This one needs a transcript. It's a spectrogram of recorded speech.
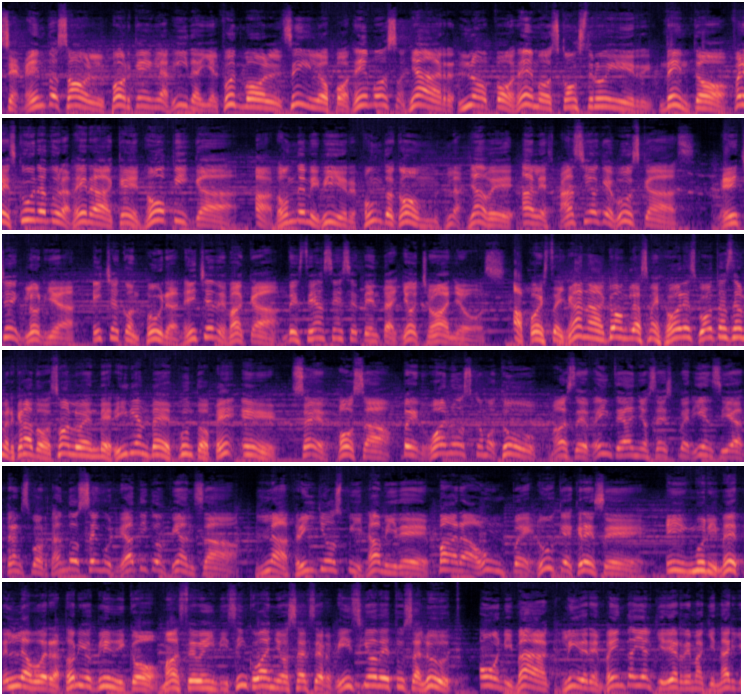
Cemento Sol, porque en la vida y el fútbol sí lo podemos soñar, lo podemos construir. Dento, frescura duradera que no pica. Adondevivir.com, la llave al espacio que buscas. Leche Gloria, hecha con pura leche de vaca desde hace 78 años. Apuesta y gana con las mejores cuotas del mercado solo en meridianbet.pe. Cervosa, peruanos como tú, más de 20 años de experiencia transportando seguridad y confianza. Ladrillos Pirámide para un Perú que crece. Inmunimed, laboratorio clínico, más de 25 años al servicio de tu salud. Univac, líder en venta y alquiler de maquinaria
